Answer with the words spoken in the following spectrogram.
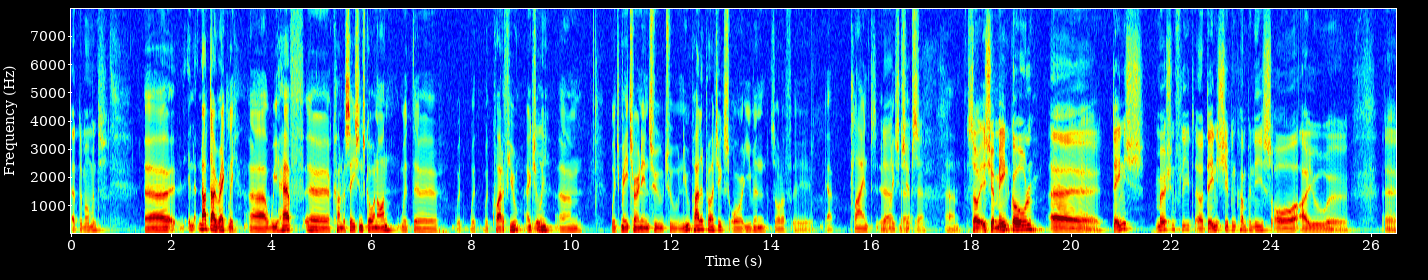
at the moment? Uh, not directly. Uh, we have uh, conversations going on with the with, with with quite a few actually, um, which may turn into to new pilot projects or even sort of uh, yeah client uh, Yeah, relationships. yeah, Um, So, is your main goal uh, Danish merchant fleet or Danish shipping companies, or are you uh, uh,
